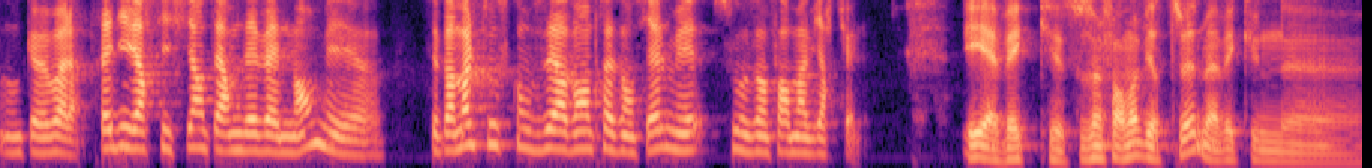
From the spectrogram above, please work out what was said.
Donc euh, voilà, très diversifié en termes d'événements, mais euh, c'est pas mal tout ce qu'on faisait avant en présentiel, mais sous un format virtuel. Et avec sous un format virtuel, mais avec une euh,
